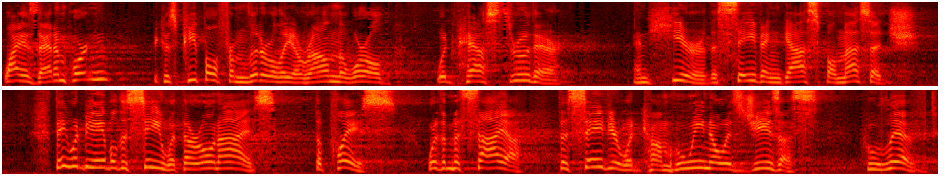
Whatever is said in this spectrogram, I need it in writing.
Why is that important? Because people from literally around the world would pass through there and hear the saving gospel message. They would be able to see with their own eyes the place where the Messiah, the Savior, would come, who we know is Jesus, who lived,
